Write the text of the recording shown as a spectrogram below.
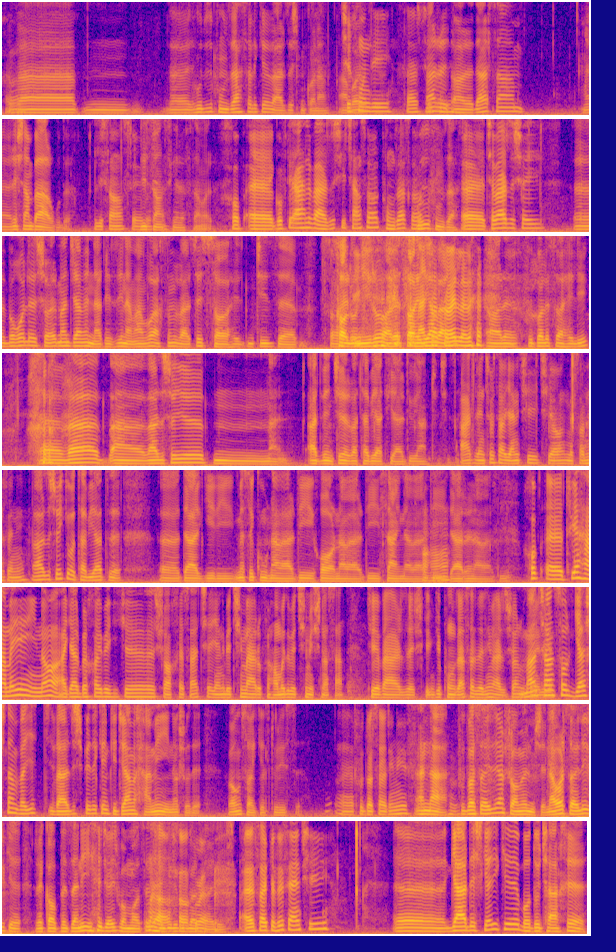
خب. و حدود 15 ساله که ورزش می‌کنم. چی خوندی؟ درس من؟ آره درسم رشتم برق بوده. لیسانس لیسانس گرفتم آره. خب گفتی اهل ورزشی چند سال؟ 15 سال؟ حدود 15 سال. چه ورزشایی؟ به قول شاعر من جمع نقیزینم. انواع اقسام ورزش ساحل چیز سالونی رو. آره ساحلی هم ساحل داره. آره فوتبال ساحلی. و ورزش های adventure و طبیعت گردی و همچین چیزی adventure یعنی چی؟ چیا؟ مثال می‌زنی؟ ورزش هایی که با طبیعت درگیری مثل کوهنوردی، غارنوردی، سنگ آها. نوردی، دره نوردی. خب توی همه اینا اگر بخوای بگی که شاخصت چه یعنی به چی معروفی؟ حامدو به چی می‌شناسن؟ توی ورزش که اینکه 15 سال داری این ورزشا رو من چند سال گشتم و یه ورزش پیدا کردم که جمع همه اینا شده و اون سایکل توریسته. فوتبال ساحلی نیست؟ نه. فوتبال ساحلی هم شامل میشه. نوار ساحلی رو که رکاب بزنی یه جایش با ماسه درگیری خب، فوتبال اه، سایکل توریست یعنی چی؟ گردشگری که با دوچرخه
